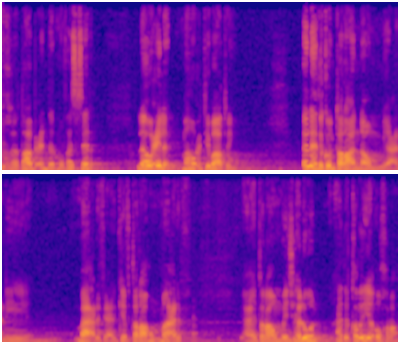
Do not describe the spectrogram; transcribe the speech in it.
في الخطاب عند المفسر له علل ما هو اعتباطي. إلا إذا كنت ترى أنهم يعني ما أعرف يعني كيف تراهم ما أعرف. يعني تراهم يجهلون هذه قضية أخرى.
